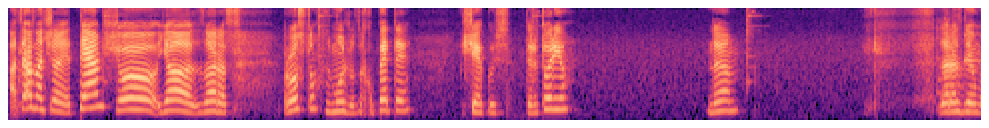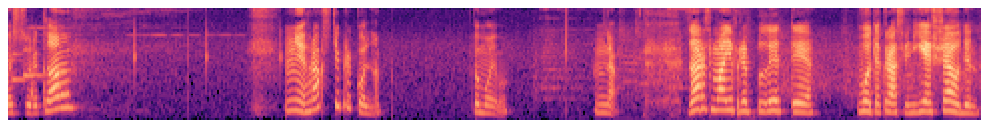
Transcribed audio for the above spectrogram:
А це означає те, що я зараз просто зможу захопити ще якусь територію. Да. Зараз дивимось цю рекламу. Ні, гра, кстати, прикольна. По-моєму. Да. Зараз має приплити. От якраз він є ще один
